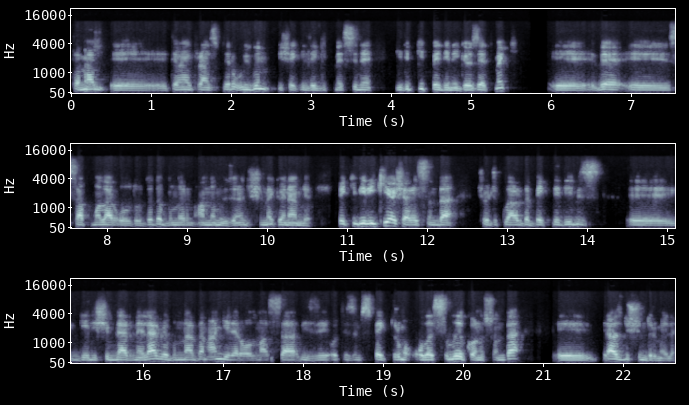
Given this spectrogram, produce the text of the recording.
temel e, temel prensiplere uygun bir şekilde gitmesini gidip gitmediğini gözetmek e, ve e, sapmalar olduğunda da bunların anlamı üzerine düşünmek önemli. Peki 1-2 yaş arasında çocuklarda beklediğimiz e, gelişimler neler ve bunlardan hangileri olmazsa bizi otizm spektrumu olasılığı konusunda e, biraz düşündürmeli.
